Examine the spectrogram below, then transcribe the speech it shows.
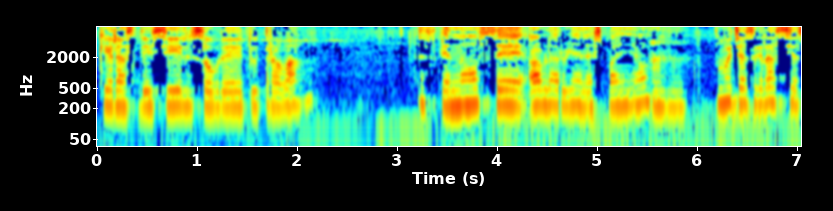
quieras decir sobre tu trabajo. Es que no sé hablar bien español. Ajá. Muchas gracias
